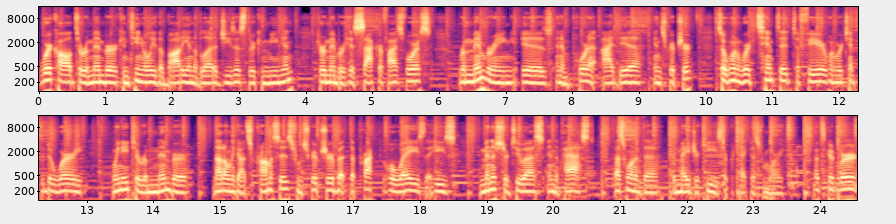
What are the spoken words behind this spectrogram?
We're called to remember continually the body and the blood of Jesus through communion, to remember his sacrifice for us. Remembering is an important idea in Scripture. So when we're tempted to fear, when we're tempted to worry, we need to remember not only God's promises from Scripture, but the practical ways that He's ministered to us in the past. That's one of the, the major keys to protect us from worry. That's a good word.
